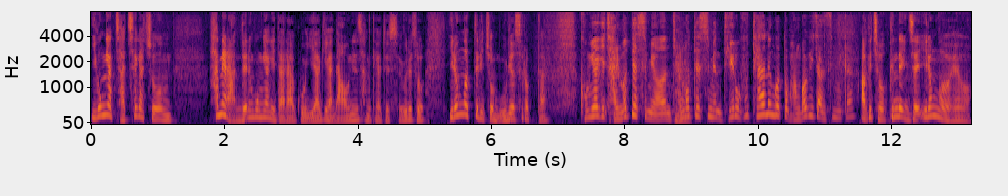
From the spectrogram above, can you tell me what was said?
이 공약 자체가 좀 하면 안 되는 공약이다라고 이야기가 나오는 상태가 됐어요. 그래서 이런 것들이 좀 우려스럽다. 공약이 잘못됐으면 잘못됐으면 네. 뒤로 후퇴하는 것도 방법이지 않습니까? 아, 그렇죠. 근데 이제 이런 거예요.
